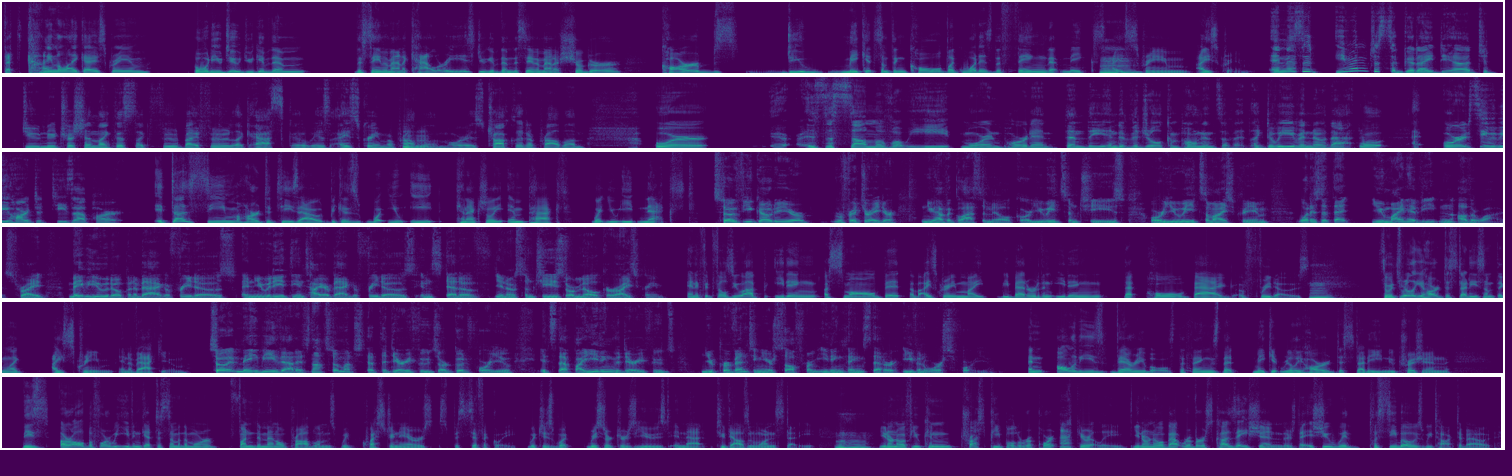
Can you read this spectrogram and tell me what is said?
that's kind of like ice cream. But what do you do? Do you give them the same amount of calories? Do you give them the same amount of sugar, carbs? Do you make it something cold? Like what is the thing that makes Mm. ice cream ice cream? And is it even just a good idea to do nutrition like this, like food by food, like ask, oh, is ice cream a problem or is chocolate a problem? Or uh, is the sum of what we eat more important than the individual components of it? Like, do we even know that? Well, Or it seems to be hard to tease apart. it does seem hard to tease out because what you eat can actually impact what you eat next. So if you go to your refrigerator and you have a glass of milk or you eat some cheese or you eat some ice cream, what is it that you might have eaten otherwise, right? Maybe you would open a bag of Fritos and you would eat the entire bag of Fritos instead of, you know, some cheese or milk or ice cream. And if it fills you up, eating a small bit of ice cream might be better than eating that whole bag of Fritos. Mm. So it's really hard to study something like ice cream in a vacuum. So it may be that it's not so much that the dairy foods are good for you, it's that by eating the dairy foods, you're preventing yourself from eating things that are even worse for you. And all of these variables, the things that make it really hard to study nutrition, these are all before we even get to some of the more fundamental problems with questionnaires specifically, which is what researchers used in that 2001 study. Mhm. You don't know if you can trust people to report accurately. You don't know about reverse causation. There's the issue with placebos we talked about.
